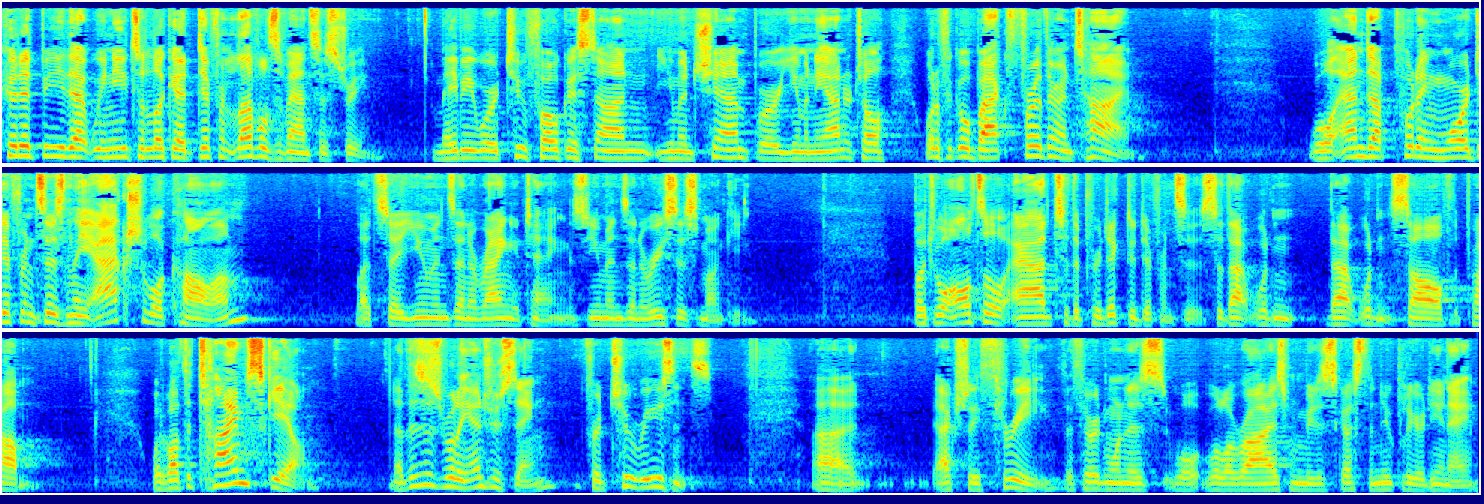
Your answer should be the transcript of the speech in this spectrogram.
Could it be that we need to look at different levels of ancestry? Maybe we're too focused on human chimp or human Neanderthal. What if we go back further in time? We'll end up putting more differences in the actual column, let's say humans and orangutans, humans and a rhesus monkey but we'll also add to the predicted differences. So that wouldn't, that wouldn't solve the problem. What about the time scale? Now, this is really interesting for two reasons. Uh, actually, three. The third one is, will, will arise when we discuss the nuclear DNA.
